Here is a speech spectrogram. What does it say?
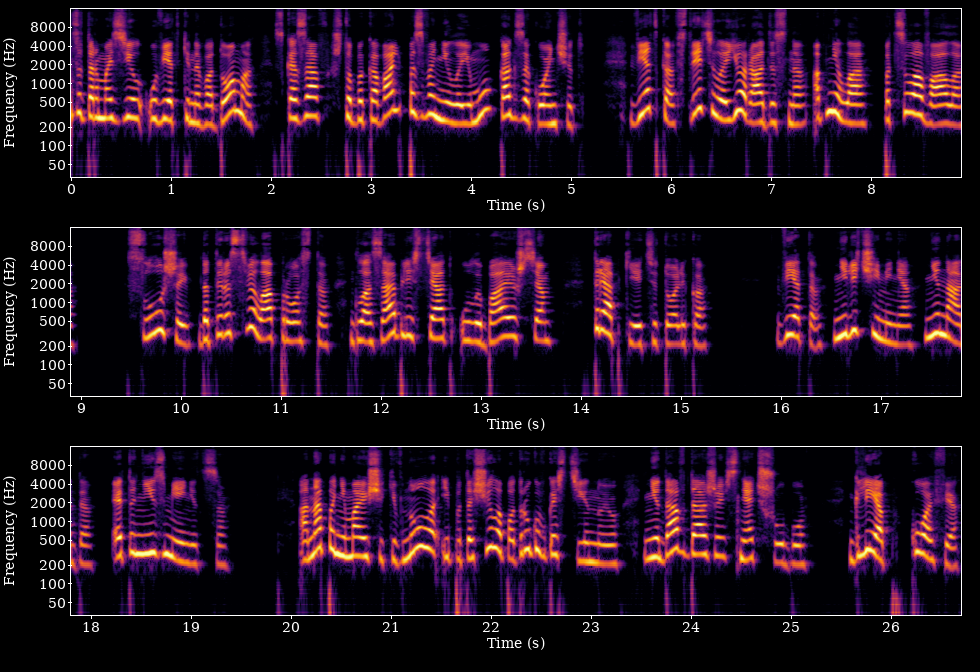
затормозил у Веткиного дома, сказав, чтобы Коваль позвонила ему, как закончит. Ветка встретила ее радостно, обняла, поцеловала. «Слушай, да ты расцвела просто. Глаза блестят, улыбаешься. Тряпки эти только. Вета, не лечи меня, не надо, это не изменится». Она, понимающе кивнула и потащила подругу в гостиную, не дав даже снять шубу. «Глеб, кофе!»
